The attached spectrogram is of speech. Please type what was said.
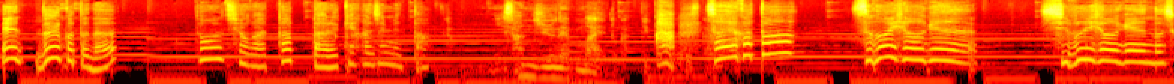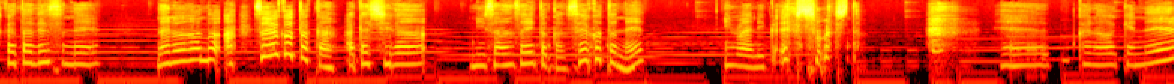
え、どういうことだ？当主が立って歩き始めた2、30年前とかっていうね。そういうこと？すごい表現。渋い表現の仕方ですね。なるほど。あ、そういうことか。私が2、3歳とか、そういうことね。今理解しました。えー、カラオケね。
